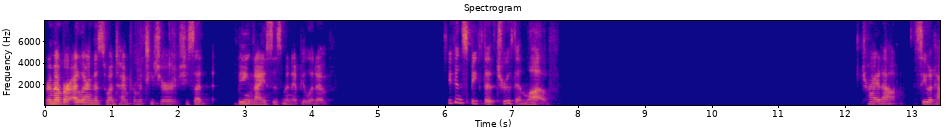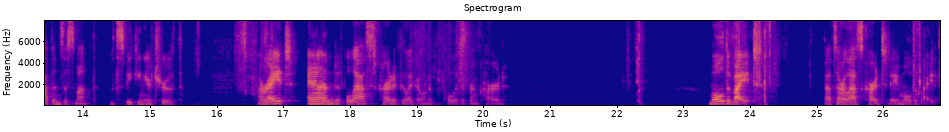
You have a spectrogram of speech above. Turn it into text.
Remember, I learned this one time from a teacher. She said, being nice is manipulative. You can speak the truth in love. Try it out. See what happens this month with speaking your truth. All right. And last card, I feel like I want to pull a different card. Moldavite. That's our last card today, Moldavite.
